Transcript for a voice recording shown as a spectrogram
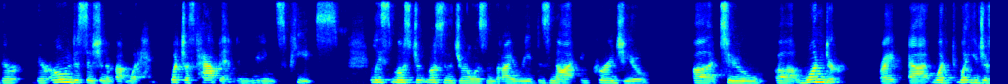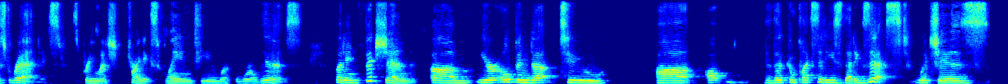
their their own decision about what what just happened in reading this piece. At least most most of the journalism that I read does not encourage you uh, to uh, wonder right at what what you just read it's, it's pretty much trying to explain to you what the world is but in fiction um, you're opened up to uh, all the complexities that exist which is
